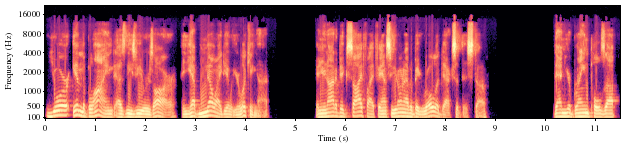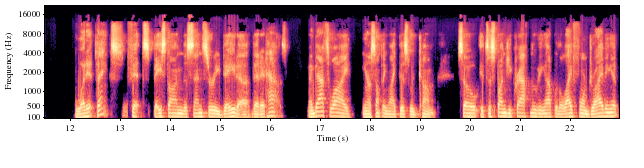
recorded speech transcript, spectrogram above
you're in the blind, as these viewers are, and you have no idea what you're looking at, and you're not a big sci-fi fan, so you don't have a big Rolodex of this stuff, then your brain pulls up what it thinks fits based on the sensory data that it has. And that's why you know, something like this would come. So it's a spongy craft moving up with a life form driving it,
